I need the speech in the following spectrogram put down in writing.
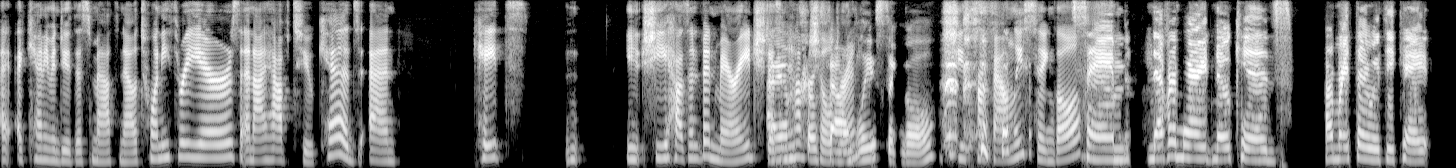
I, I can't even do this math now, 23 years, and I have two kids. And Kate's she hasn't been married. She doesn't have children. She's profoundly single. She's profoundly single. Same. Never married, no kids. I'm right there with you, Kate.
